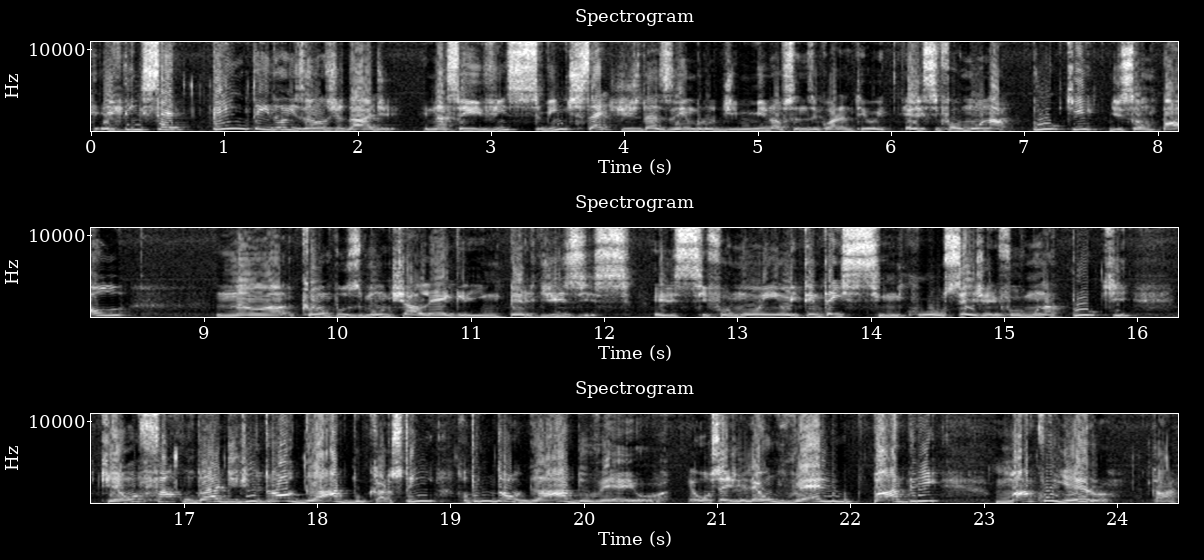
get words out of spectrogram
Ele tem 72 anos de idade. Ele nasceu em 20, 27 de dezembro de 1948. Ele se formou na PUC de São Paulo, na campus Monte Alegre, em Perdizes. Ele se formou em 85, ou seja, ele formou na PUC, que é uma faculdade de drogado, cara. Só tem, só tem drogado, velho. Ou seja, ele é um velho padre maconheiro, tá?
